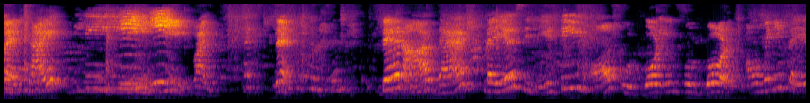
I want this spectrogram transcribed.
H I E white. Then there are dash players in a team of football. In football, how many players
